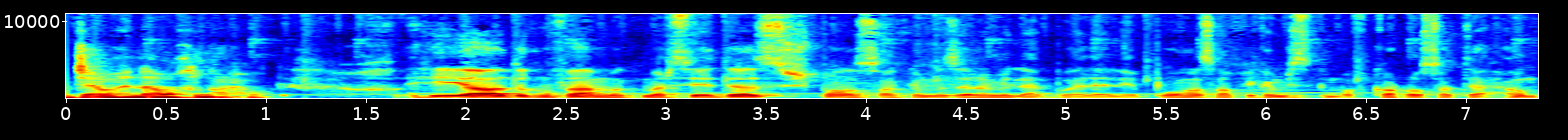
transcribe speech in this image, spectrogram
جاو هنا وخلاحو. هي دوك نفهمك مرسيدس je pense هكا مازالهم يلعبوا على les points صافي كنزيدو في الكروسه تاعهم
